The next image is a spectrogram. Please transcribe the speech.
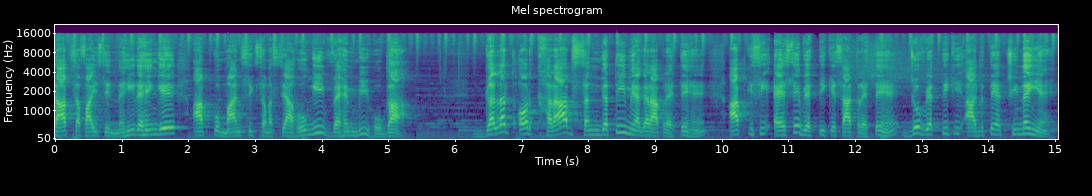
साफ़ सफ़ाई से नहीं रहेंगे, आपको मानसिक समस्या होगी, वहम भी होगा। गलत और खराब संगति में अगर आप रहते हैं, आप किसी ऐसे व्यक्ति के साथ रहते हैं जो व्यक्ति की आदतें अच्छी नहीं हैं।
